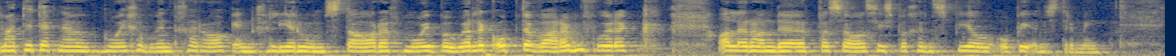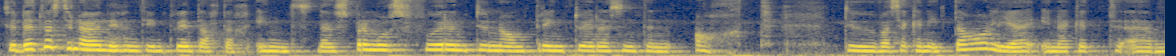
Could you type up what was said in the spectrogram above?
maar toe het ek nou mooi gewoond geraak en geleer hoe om stadig mooi behoorlik op te warm voor ek allerhande passasies begin speel op die instrument. So dit was toe nou in 1982 en nou spring ons vorentoe na omtrent 2008. Toe was ek in Italië en ek het um,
